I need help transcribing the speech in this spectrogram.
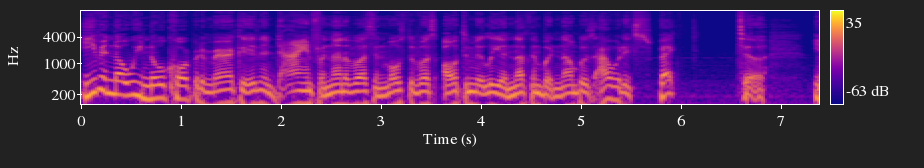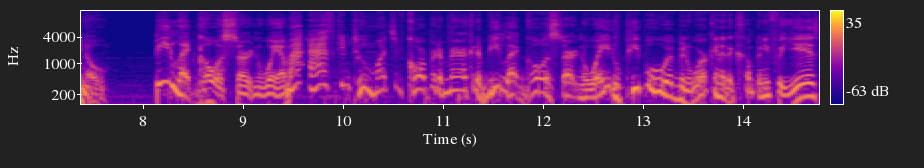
even though we know corporate America isn't dying for none of us and most of us ultimately are nothing but numbers, I would expect to, you know, be let go a certain way. Am I asking too much of corporate America to be let go a certain way? Do people who have been working at a company for years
